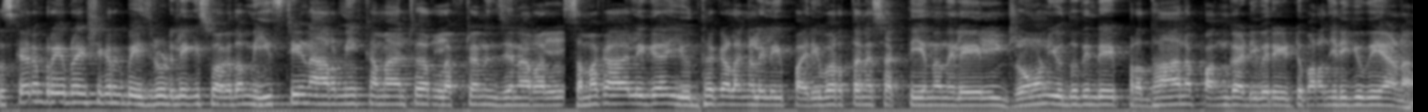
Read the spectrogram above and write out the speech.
നമസ്കാരം പ്രിയ പ്രേക്ഷകർക്ക് പേജ് റോഡിലേക്ക് സ്വാഗതം. Eastern army commander lieutenant general സമകാലിക യുദ്ധകളങ്ങളിലെ പരിവർത്തന ശക്തി എന്ന നിലയിൽ ഡ്രോൺ യുദ്ധത്തിന്റെ പ്രധാന പങ്ക് അടിവരയിട്ട് പറഞ്ഞിരിക്കുകയാണ്.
